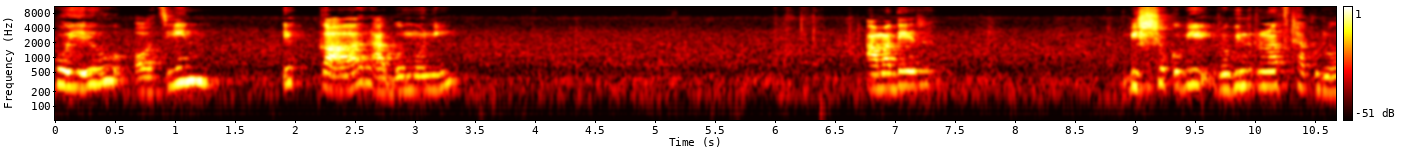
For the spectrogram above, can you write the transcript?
হয়েও অচিন। এ কার আগমনী? আমাদের বিশ্বকবি রবীন্দ্রনাথ ঠাকুরও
